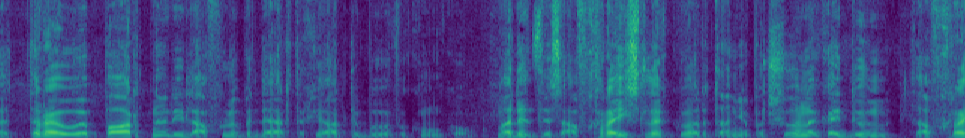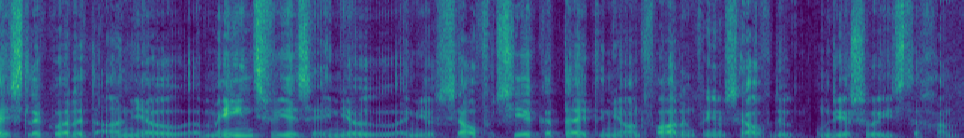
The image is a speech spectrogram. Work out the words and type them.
'n troue partner die afgelope 30 jaar te bowe kon kom. Maar dit is afgryslik wat dit aan jou persoonlikheid doen. Dit is afgryslik wat dit aan jou menswees en jou in jou selfversekerdheid en jou aanvaarding van jouself doen om deur so iets te gaan.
